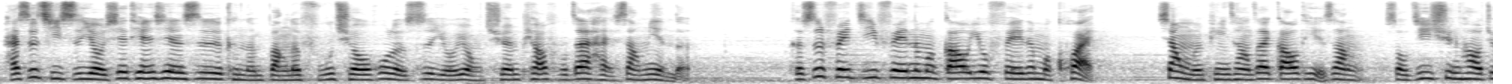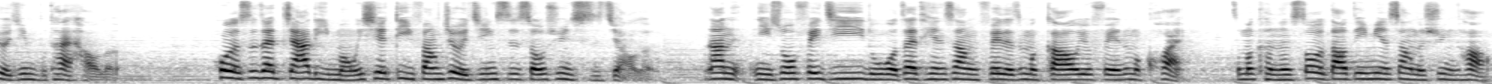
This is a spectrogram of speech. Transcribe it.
还是其实有些天线是可能绑了浮球或者是游泳圈漂浮在海上面的？可是飞机飞那么高又飞那么快，像我们平常在高铁上，手机讯号就已经不太好了。或者是在家里某一些地方就已经是收讯死角了。那你说飞机如果在天上飞得这么高又飞得那么快，怎么可能收得到地面上的讯号？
